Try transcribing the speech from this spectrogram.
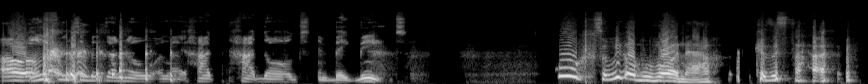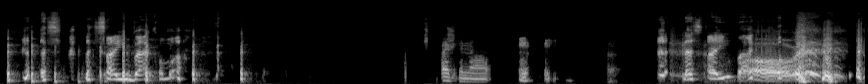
Oh, Only Franks and Beans I know are like hot hot dogs and baked beans. Whew, so we're gonna move on now because it's time. That's that's how you back them up. I cannot. That's how you back 'em up. Oh,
